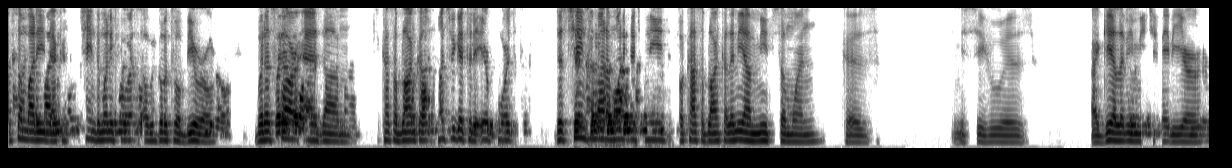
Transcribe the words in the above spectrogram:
have somebody that can change the money for us or we go to a bureau. But as far as um, Casablanca, once we get to the airport, just change the amount of money that you need for Casablanca. Let me meet someone because let me see who is. All right, Gail, let me meet you. Maybe you're.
